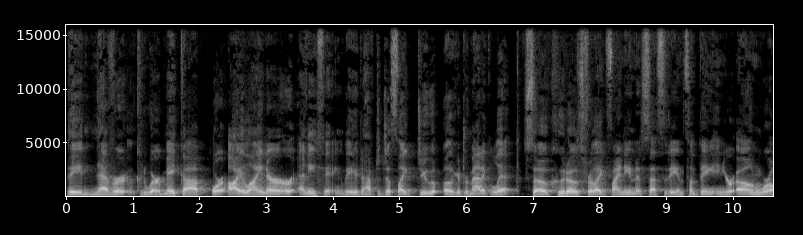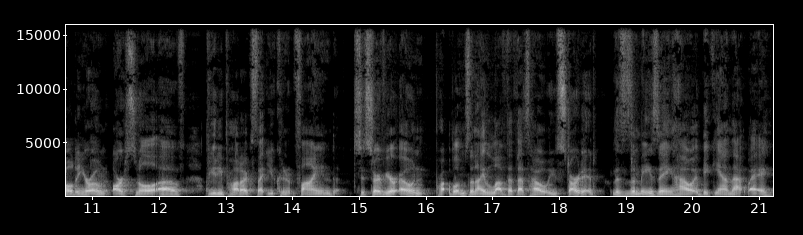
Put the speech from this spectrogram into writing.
They never could wear makeup or eyeliner or anything. They'd have to just like do like a dramatic lip. So kudos for like finding a necessity in something in your own world, in your own arsenal of beauty products that you couldn't find to serve your own problems. And I love that that's how you started This is amazing how it began that way.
